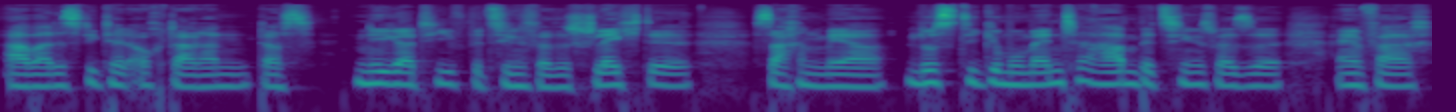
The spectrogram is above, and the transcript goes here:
Aber das liegt halt auch daran, dass negativ beziehungsweise schlechte Sachen mehr lustige Momente haben, beziehungsweise einfach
